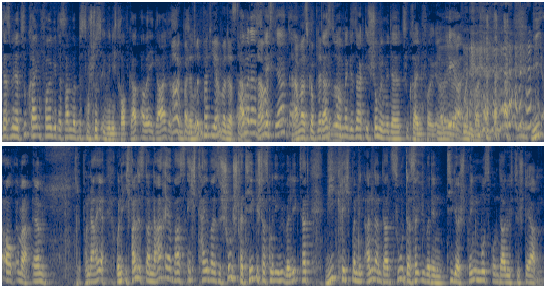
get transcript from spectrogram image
Das mit der Zugreihenfolge, das haben wir bis zum Schluss irgendwie nicht drauf gehabt, aber egal. Das Ah, bei der so- dritten Partie haben wir das da. haben wir das da haben echt, ja? Da haben wir es komplett Da hast du gemacht. doch mal gesagt, ich schummel mit der Zugreihenfolge. Aber Ja, egal. Wie auch immer. Ähm, von daher, und ich fand es dann nachher, war es echt teilweise schon strategisch, dass man eben überlegt hat, wie kriegt man den anderen dazu, dass er über den Tiger springen muss, um dadurch zu sterben.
